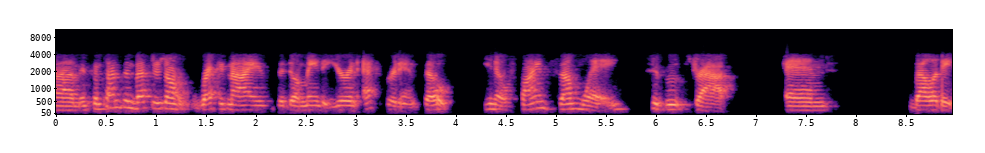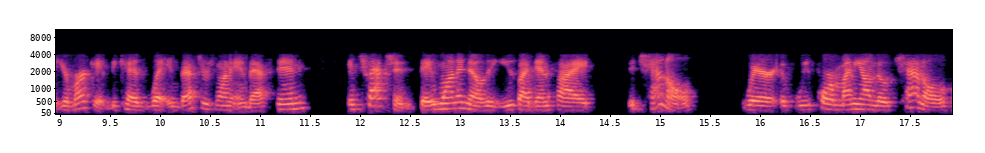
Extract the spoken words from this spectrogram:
Um, and sometimes investors don't recognize the domain that you're an expert in. So, you know, find some way to bootstrap and validate your market because what investors want to invest in is traction. They want to know that you've identified the channels where if we pour money on those channels,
